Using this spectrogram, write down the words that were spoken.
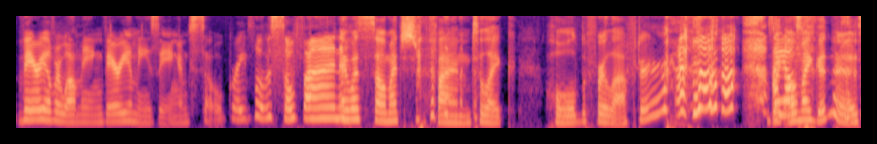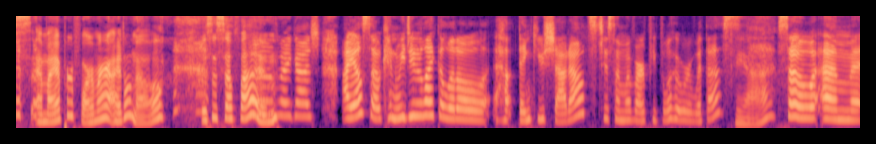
very overwhelming, very amazing. I'm so grateful. It was so fun. It was so much fun to like hold for laughter. it's like, also- oh my goodness, am I a performer? I don't know. This is so fun. Oh my gosh. I also, can we do like a little thank you shout outs to some of our people who were with us? Yeah. So um,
